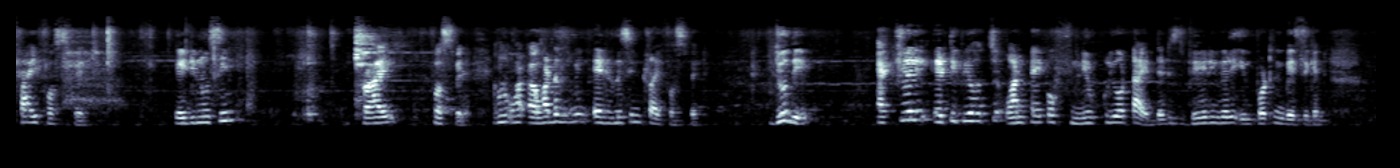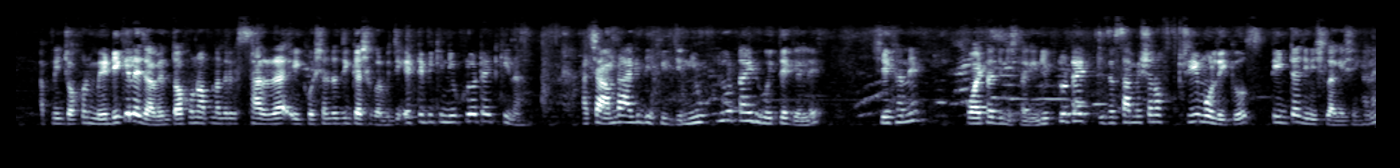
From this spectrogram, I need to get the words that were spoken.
ট্রাইফসফেট এডিনোসিন ট্রাইফসফেট এখন what does mean adenosine triphosphate যদি অ্যাকচুয়ালি এটিপি হচ্ছে one type of nucleotide that is very very important basic and আপনি যখন মেডিকেলে যাবেন, তখন আপনাদের স্যাররা এই কোশ্চেনটা জিজ্ঞাসা করবে যে এটিপি কি নিউক্লিওটাইড কি না? আচ্ছা আমরা আগে দেখি যে নিউক্লিওটাইড হইতে গেলে সেখানে কয়টা জিনিস লাগে? Nucleotide is a summation of three molecules তিনটা জিনিস লাগে সেখানে।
